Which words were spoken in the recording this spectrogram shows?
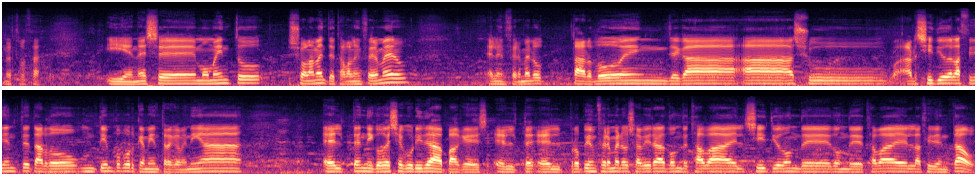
destrozada. Y en ese momento solamente estaba el enfermero, el enfermero tardó en llegar a su, al sitio del accidente, tardó un tiempo porque mientras que venía el técnico de seguridad para que el, propio enfermero sabiera dónde estaba el sitio donde, donde estaba el accidentado.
